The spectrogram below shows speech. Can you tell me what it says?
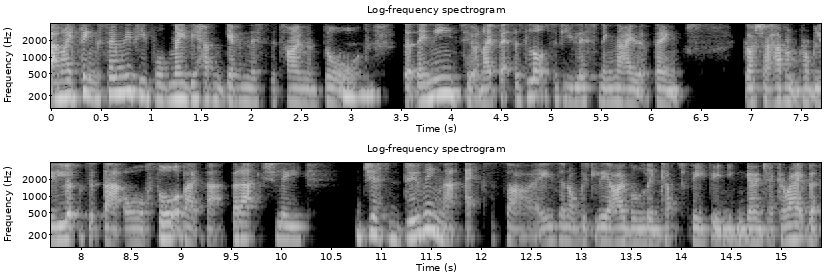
and i think so many people maybe haven't given this the time and thought mm-hmm. that they need to and i bet there's lots of you listening now that think gosh i haven't probably looked at that or thought about that but actually just doing that exercise and obviously i will link up to fifi and you can go and check her out but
